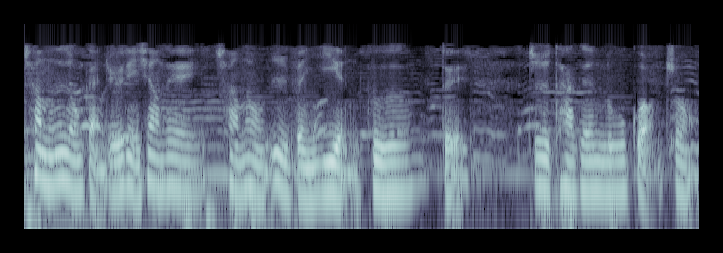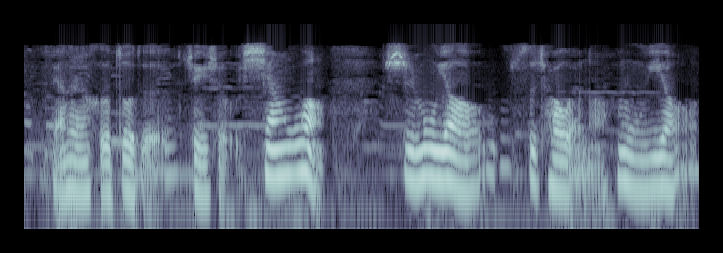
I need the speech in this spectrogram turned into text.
唱的那种感觉，有点像在唱那种日本演歌，对，就是他跟卢广仲两个人合作的这一首《相望》，是木曜四超文啊，木曜，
